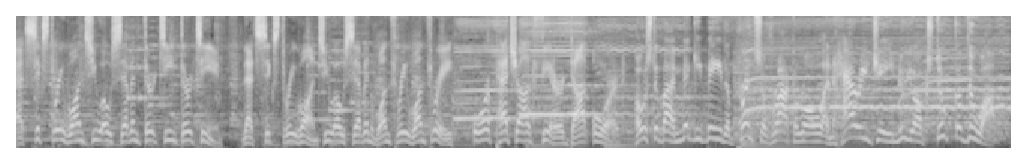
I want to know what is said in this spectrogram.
at 631 207 1313. That's 631 207 1313 or patchoguetheater.org. Hosted by Mickey B., the Prince of Rock and Roll, and Harry G., New York's Duke of Doo-Wop.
